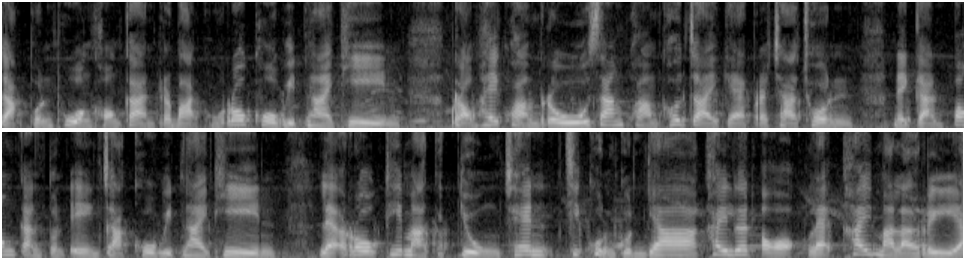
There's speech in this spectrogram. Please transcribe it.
จากผลพวงของการระบาดของโรคโควิด -19 พร้อมให้ความรู้สร้างความเข้าใจแก่ประชาชน ในการป้องกันตนเองจากโควิด -19 และโรคที่มากับยุง เช่น ชิคุนกุนยาไข้เลือดออก และไข้มาลาเรีย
